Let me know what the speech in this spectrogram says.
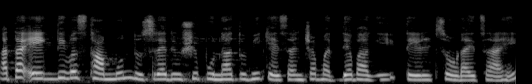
आता एक दिवस थांबून दुसऱ्या दिवशी पुन्हा तुम्ही केसांच्या मध्यभागी तेल सोडायचं आहे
